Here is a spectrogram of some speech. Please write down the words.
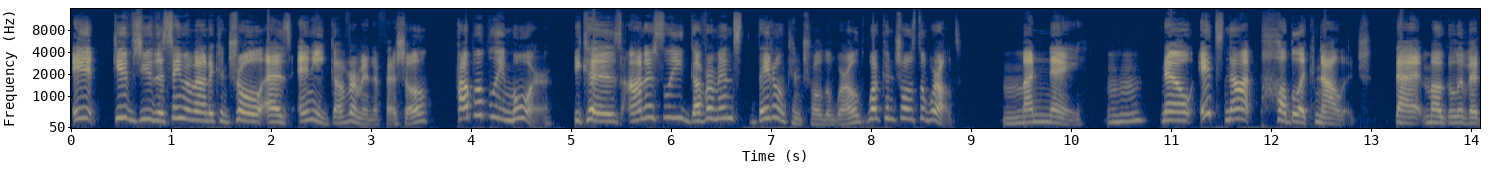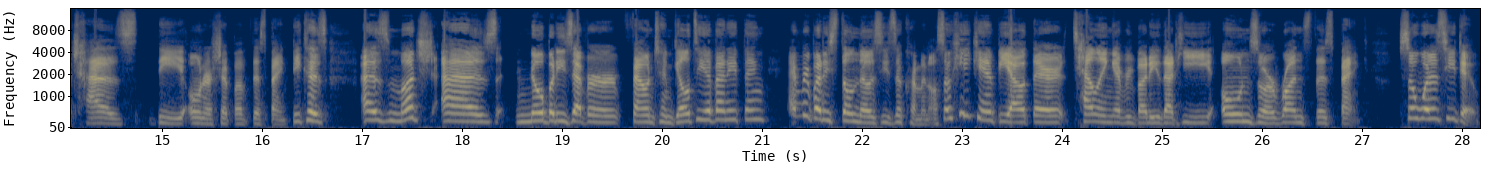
It gives you the same amount of control as any government official, probably more. Because honestly, governments, they don't control the world. What controls the world? Money. Mm-hmm. Now, it's not public knowledge that Mogilevich has the ownership of this bank because, as much as nobody's ever found him guilty of anything, everybody still knows he's a criminal. So he can't be out there telling everybody that he owns or runs this bank. So what does he do?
